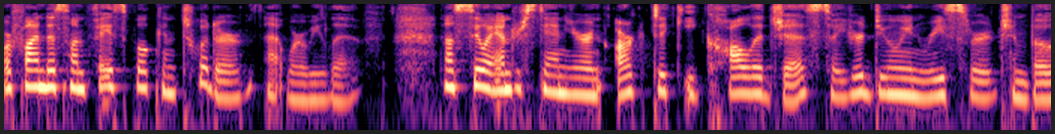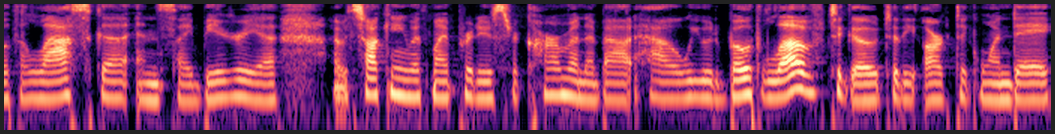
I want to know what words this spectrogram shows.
or find us on Facebook and Twitter at Where We Live. Now, Sue, I understand you're an Arctic ecologist, so you're doing research in both Alaska and Siberia. I was talking with my producer, Carmen, about how we would both love to go to the Arctic one day.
